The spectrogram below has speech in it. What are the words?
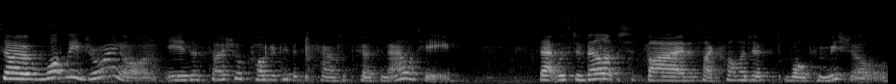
so what we're drawing on is a social cognitivist account of personality that was developed by the psychologist Walter Mischel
